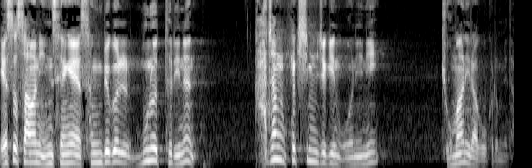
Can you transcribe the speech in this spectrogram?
애써 쌓은 인생의 성벽을 무너뜨리는 가장 핵심적인 원인이 교만이라고 그럽니다.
